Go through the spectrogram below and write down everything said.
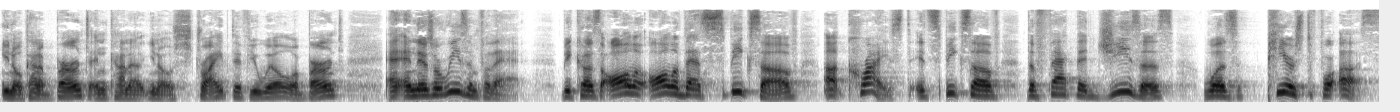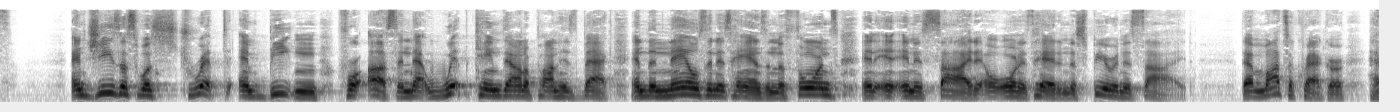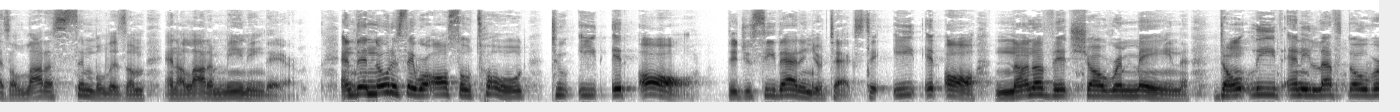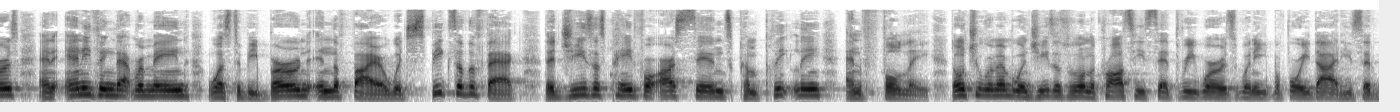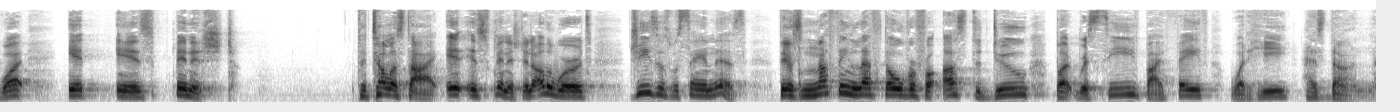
you know, kind of burnt and kind of, you know, striped, if you will, or burnt. And, and there's a reason for that because all of, all of that speaks of uh, Christ. It speaks of the fact that Jesus was pierced for us. And Jesus was stripped and beaten for us. And that whip came down upon his back and the nails in his hands and the thorns in, in, in his side or on his head and the spear in his side. That matzah cracker has a lot of symbolism and a lot of meaning there. And then notice they were also told to eat it all. Did you see that in your text? To eat it all. None of it shall remain. Don't leave any leftovers, and anything that remained was to be burned in the fire, which speaks of the fact that Jesus paid for our sins completely and fully. Don't you remember when Jesus was on the cross, he said three words when he, before he died, he said, what? It is finished. Tetelestai, it is finished. In other words, Jesus was saying this. There's nothing left over for us to do but receive by faith what he has done.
